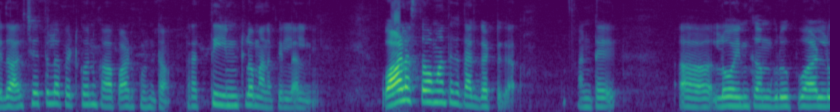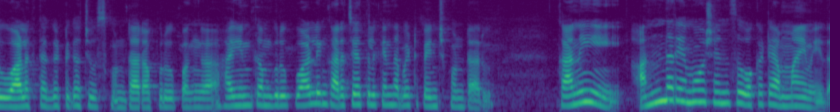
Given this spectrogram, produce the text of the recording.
ఏదో అరచేతిలో పెట్టుకొని కాపాడుకుంటాం ప్రతి ఇంట్లో మన పిల్లల్ని. వాళ్ళ స్తోమతకు తగ్గట్టుగా. అంటే లో ఇన్కమ్ గ్రూప్ వాళ్ళు వాళ్ళకి తగ్గట్టుగా చూసుకుంటారు అపురూపంగా. హై ఇన్కమ్ గ్రూప్ వాళ్ళు ఇంకా అరచేతుల కింద పెట్టి పెంచుకుంటారు. కానీ అందరి ఎమోషన్స్ ఒకటే అమ్మాయి మీద.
